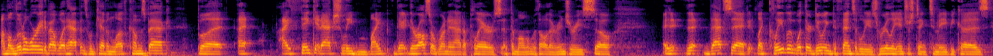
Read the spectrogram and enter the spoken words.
I'm a little worried about what happens when Kevin Love comes back, but I, I think it actually might. They're also running out of players at the moment with all their injuries. So, that said, like Cleveland, what they're doing defensively is really interesting to me because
